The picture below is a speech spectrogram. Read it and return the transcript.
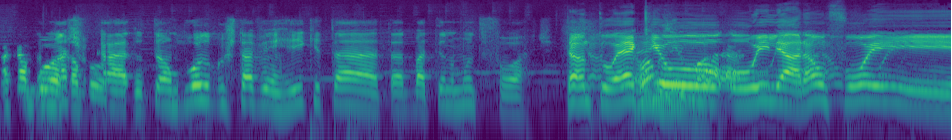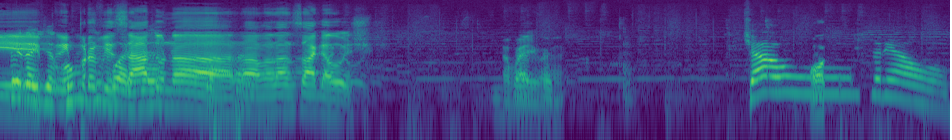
Acabou, acabou. machucado. O tambor do Gustavo Henrique tá, tá batendo muito forte. Tanto é que Vamos o, o Ilharão foi vamos improvisado embora, na, né? na, na zaga hoje. Vai, vai. Tchau, Daniel.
